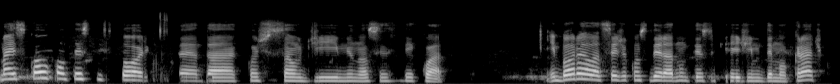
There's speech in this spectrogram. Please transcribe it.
Mas qual o contexto histórico da, da Constituição de 1934? Embora ela seja considerada um texto de regime democrático,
